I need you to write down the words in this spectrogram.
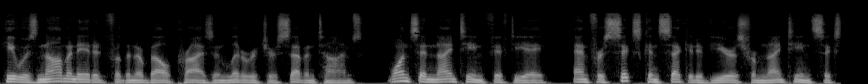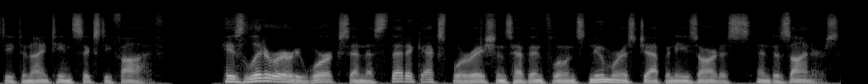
He was nominated for the Nobel Prize in Literature seven times, once in 1958, and for six consecutive years from 1960 to 1965. His literary works and aesthetic explorations have influenced numerous Japanese artists and designers.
